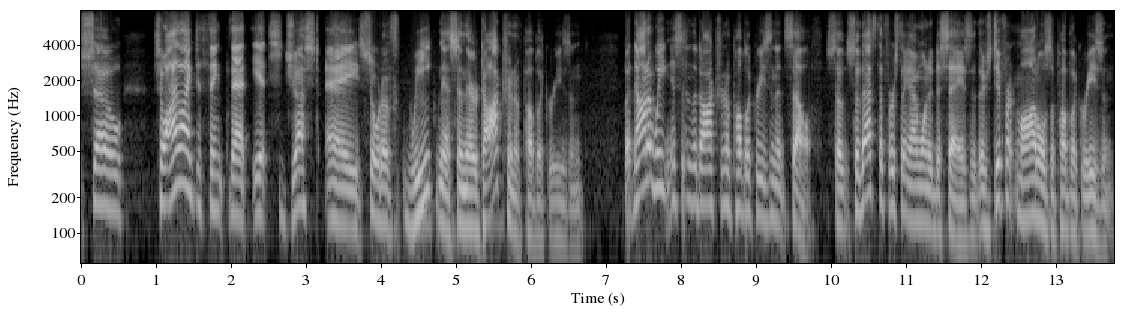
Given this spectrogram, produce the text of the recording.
so, so I like to think that it's just a sort of weakness in their doctrine of public reason, but not a weakness in the doctrine of public reason itself. So, so that's the first thing I wanted to say is that there's different models of public reason,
